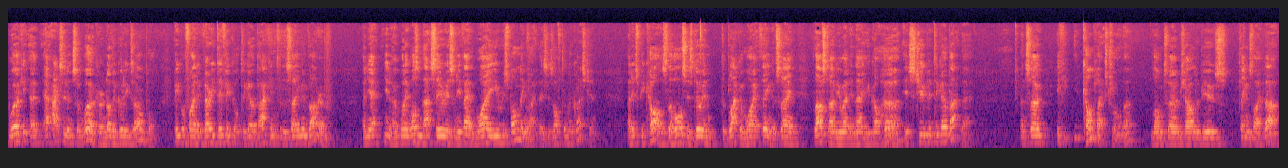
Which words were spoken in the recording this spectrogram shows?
working, uh, accidents at work are another good example. People find it very difficult to go back into the same environment. And yet, you know, well, it wasn't that serious an event. Why are you responding like this is often the question. And it's because the horse is doing the black and white thing of saying, last time you went in there, you got hurt. It's stupid to go back there. And so, if complex trauma, long-term child abuse, things like that,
